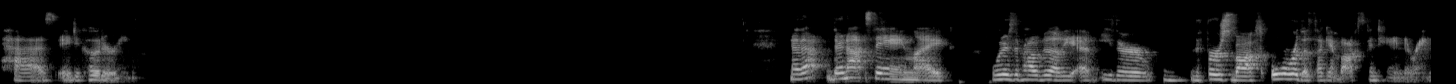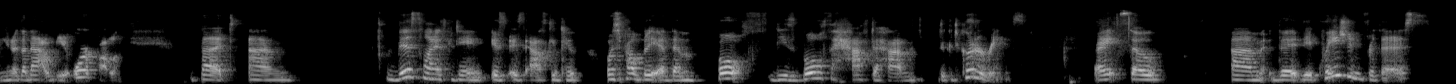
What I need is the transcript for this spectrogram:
has a decoder ring. Now that they're not saying like, what is the probability of either the first box or the second box containing the ring? You know, then that would be an or problem. But um, this one is containing is, is asking to what's the probability of them both? These both have to have the decoder rings, right? So um, the, the equation for this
